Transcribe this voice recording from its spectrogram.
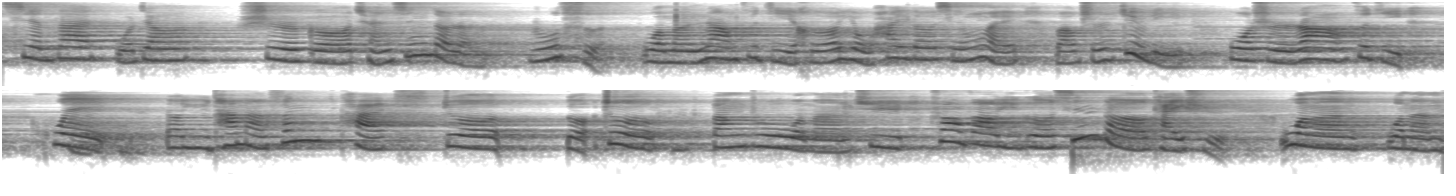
现在我将是个全新的人。如此，我们让自己和有害的行为保持距离，或是让自己会呃与他们分开。这个这。帮助我们去创造一个新的开始，我们我们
